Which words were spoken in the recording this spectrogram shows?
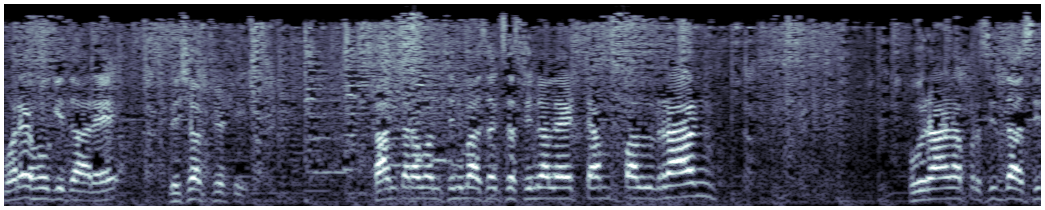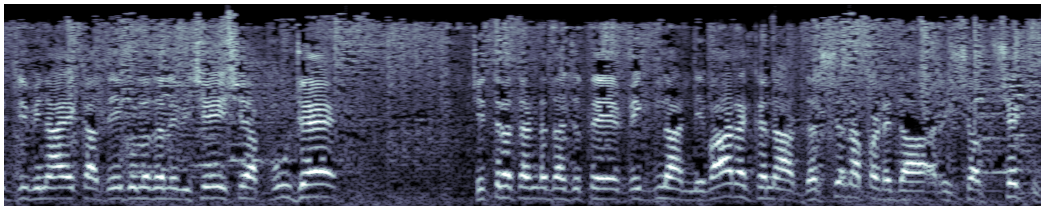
ಮೊರೆ ಹೋಗಿದ್ದಾರೆ ರಿಷಬ್ ಶೆಟ್ಟಿ. ಕಾಂತಾರ ಒಂದು ಸಿನಿಮಾ ಸಕ್ಸಸ್ ಹಿನ್ನೆಲೆ ಟೆಂಪಲ್ ರನ್. ಪುರಾಣ ಪ್ರಸಿದ್ಧ ಸಿದ್ಧಿ ವಿನಾಯಕ ದೇಗುಲದಲ್ಲಿ ವಿಶೇಷ ಪೂಜೆ. ಚಿತ್ರತಂಡದ ಜೊತೆ ವಿಘ್ನ ನಿವಾರಕನ ದರ್ಶನ ಪಡೆದ ರಿಷಬ್ ಶೆಟ್ಟಿ.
